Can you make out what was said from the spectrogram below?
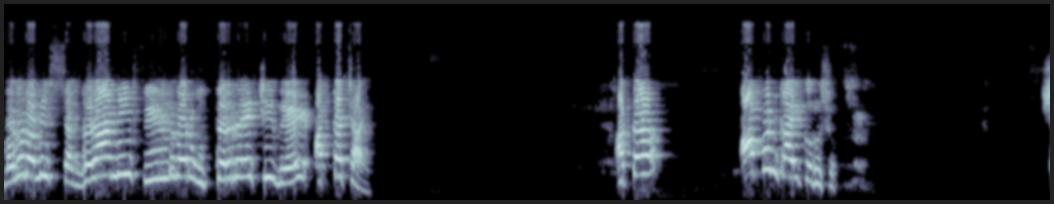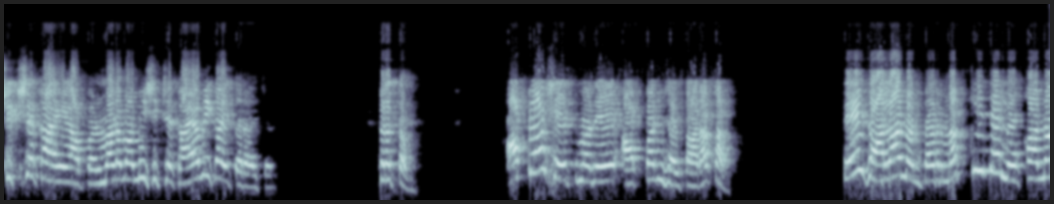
म्हणून आम्ही सगळ्यांनी फील्डवर उतरण्याची वेळ आत्ताच आहे आता आपण काय करू शकतो? शिक्षक आहे आपण. मॅडम आम्ही शिक्षक आहे. आम्ही काय करायचं? प्रथम आपल्या शेतमध्ये आपण जलतारा करा. ते झाल्यानंतर नक्की ते लोकांना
